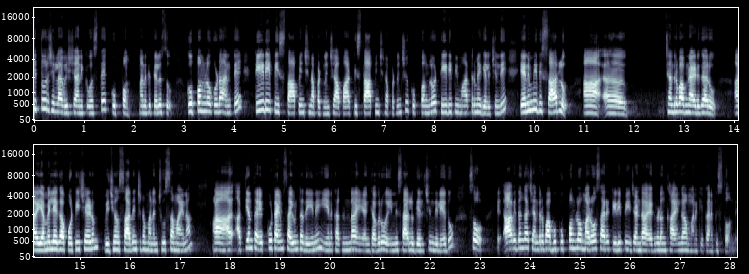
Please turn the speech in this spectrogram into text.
చిత్తూరు జిల్లా విషయానికి వస్తే కుప్పం. మనకు తెలుసు కుప్పంలో కూడా అంతే టీడీపీ స్థాపించినప్పటి నుంచి ఆ పార్టీ స్థాపించినప్పటి నుంచి కుప్పంలో టీడీపీ మాత్రమే గెలిచింది. ఎనిమిది సార్లు చంద్రబాబు నాయుడు గారు ఎమ్మెల్యేగా పోటీ చేయడం విజయం సాధించడం మనం చూసాం ఆయన. అత్యంత ఎక్కువ టైమ్స్ అయి ఉంటుంది ఈయన. ఈయన కాకుండా ఇంకెవరు ఎన్నిసార్లు గెలిచింది లేదు. సో ఆ విధంగా చంద్రబాబు కుప్పంలో మరోసారి టీడీపీ జెండా ఎగరడం ఖాయంగా మనకి కనిపిస్తోంది.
